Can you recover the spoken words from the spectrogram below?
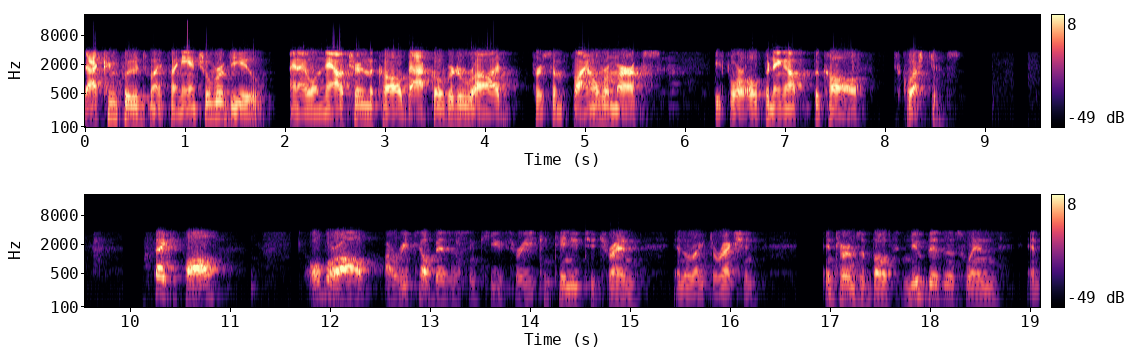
That concludes my financial review, and I will now turn the call back over to Rod for some final remarks before opening up the call to questions. Thank you, Paul. Overall, our retail business in Q3 continued to trend in the right direction in terms of both new business wins and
